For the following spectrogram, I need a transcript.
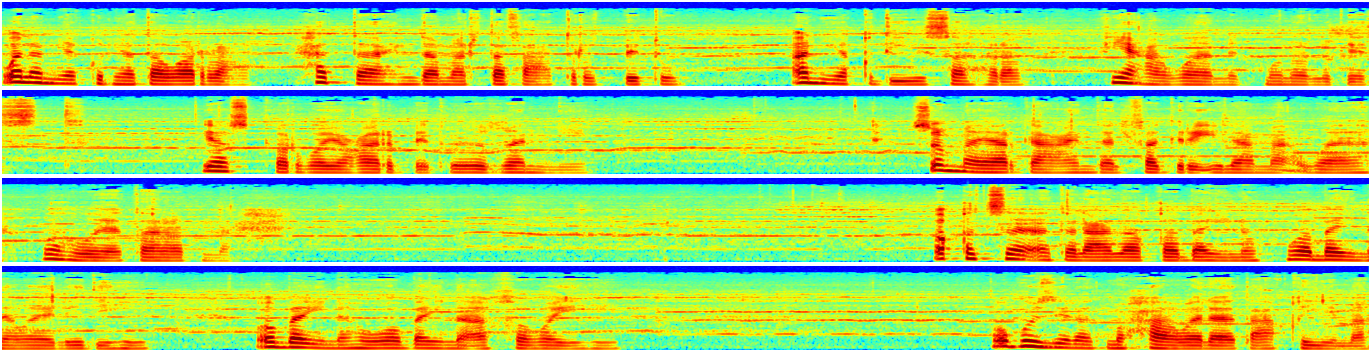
ولم يكن يتورع حتى عندما ارتفعت رتبته أن يقضي سهرة في عوامة مونولوجيست يسكر ويعربد ويغني. ثم يرجع عند الفجر إلى مأواه وهو يترنح. وقد ساءت العلاقة بينه وبين والده وبينه وبين أخويه. وبذلت محاولات عقيمة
